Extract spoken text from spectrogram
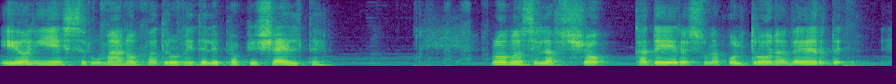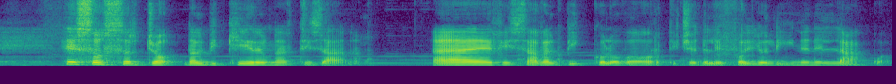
e ogni essere umano padrone delle proprie scelte. L'uomo si lasciò cadere sulla poltrona verde e sossaggiò dal bicchiere un'artisana. Eh, fissava il piccolo vortice delle foglioline nell'acqua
